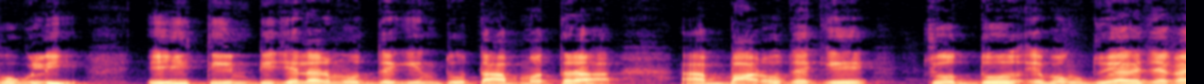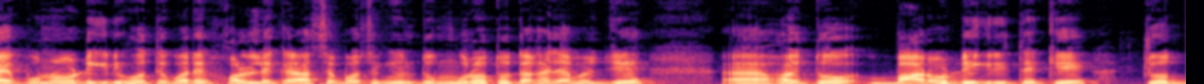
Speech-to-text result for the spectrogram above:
হুগলি, এই তিনটি জেলার মধ্যে কিন্তু তাপমাত্রা বারো থেকে চোদ্দ এবং দু এক জায়গায় পনেরো ডিগ্রি হতে পারে। সল্টলেকের আশেপাশে কিন্তু মূলত দেখা যাবে যে হয়তো বারো ডিগ্রি থেকে চোদ্দ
